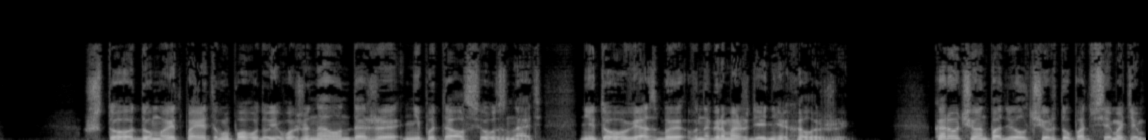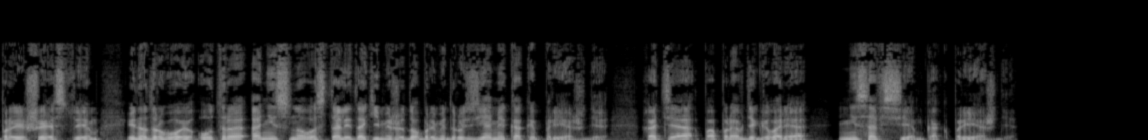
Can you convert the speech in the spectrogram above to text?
Что думает по этому поводу его жена, он даже не пытался узнать, не то увяз бы в нагромождениях лжи. Короче, он подвел черту под всем этим происшествием, и на другое утро они снова стали такими же добрыми друзьями, как и прежде, хотя, по правде говоря, не совсем как прежде.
